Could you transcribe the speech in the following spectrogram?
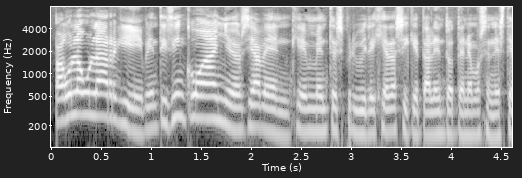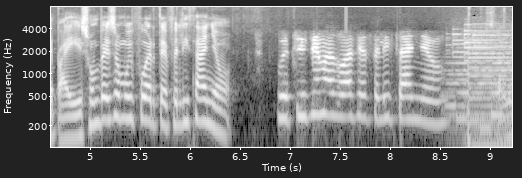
Paula Ulargui, 25 años, ya ven qué mentes privilegiadas y qué talento tenemos en este país. Un beso muy fuerte, feliz año. Muchísimas gracias, feliz año. Saludos.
